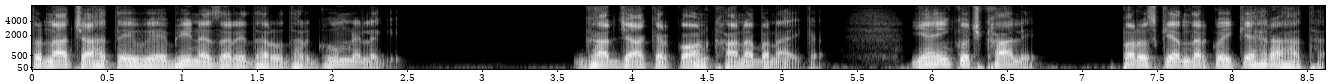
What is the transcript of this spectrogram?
तो ना चाहते हुए भी नज़र इधर उधर घूमने लगी। घर जाकर कौन खाना बनाएगा? यहीं कुछ खा ले, पर उसके अंदर कोई कह रहा था,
